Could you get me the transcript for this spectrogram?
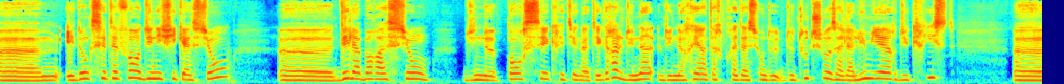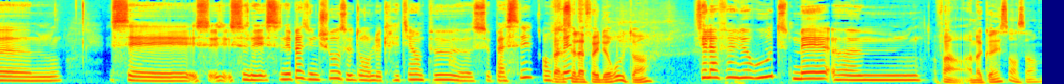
Euh, et donc cet effort d'unification, euh, d'élaboration d'une pensée chrétienne intégrale, d'une réinterprétation de, de toute chose à la lumière du Christ, ce n'est pas une chose dont le chrétien peut se passer. En bah, C'est la feuille de route. Hein. C'est la feuille de route, mais... Euh, enfin, à ma connaissance. Hein.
